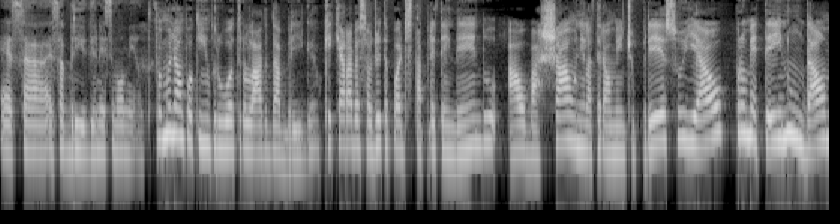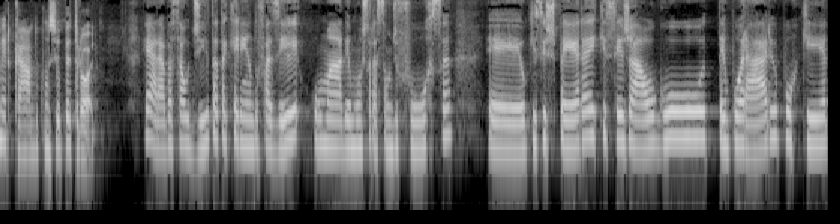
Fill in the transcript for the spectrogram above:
essa, essa briga nesse momento. Vamos olhar um pouquinho para o outro lado da briga. O que, que a Arábia Saudita pode estar pretendendo ao baixar unilateralmente o preço e ao prometer inundar o mercado com seu petróleo? É, a Arábia Saudita está querendo fazer uma demonstração de força. É, o que se espera é que seja algo temporário, porque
